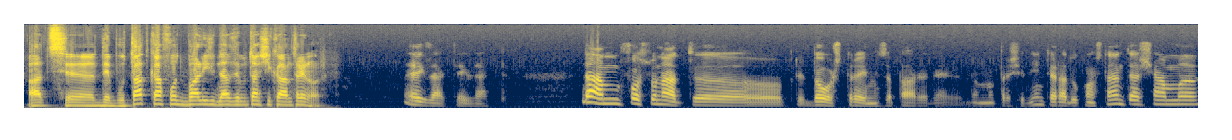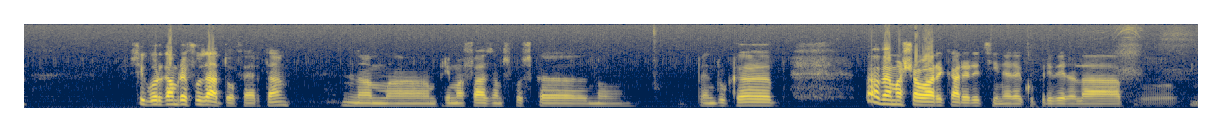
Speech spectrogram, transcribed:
ați uh, debutat ca fotbalist, unde ați debutat și ca antrenor. Exact, exact. Da, am fost sunat uh, 23, mi se pare, de domnul președinte, Radu Constantea și am, uh, sigur că am refuzat oferta. Am, uh, în prima fază am spus că nu, pentru că aveam așa oarecare reținere cu privire la uh,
